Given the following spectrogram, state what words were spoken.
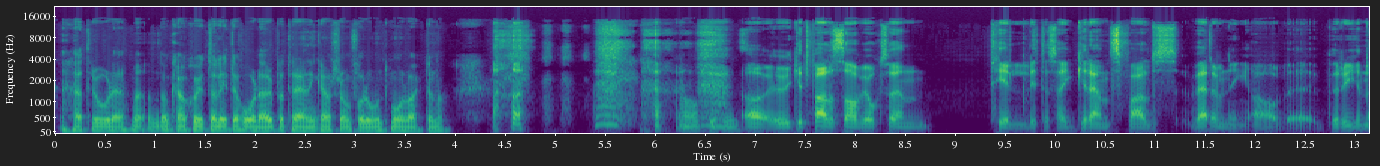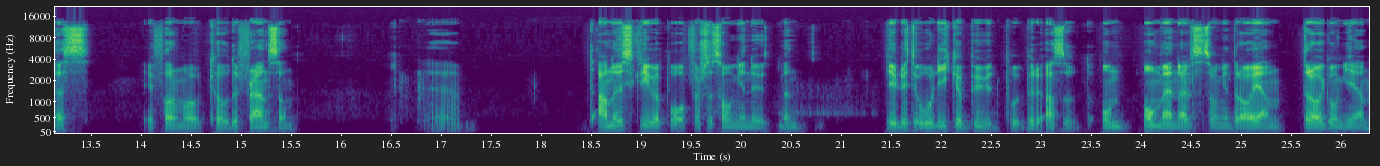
Jag tror det, men de kan skjuta lite hårdare på träning kanske de får ont målvakterna. ja, ja, I vilket fall så har vi också en till lite så här gränsfallsvärvning av eh, Brynäs i form av Cody Fransson. Eh, han har ju skrivit på för säsongen ut men det är lite olika bud på, alltså om, om NHL-säsongen drar igen, drar igång igen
